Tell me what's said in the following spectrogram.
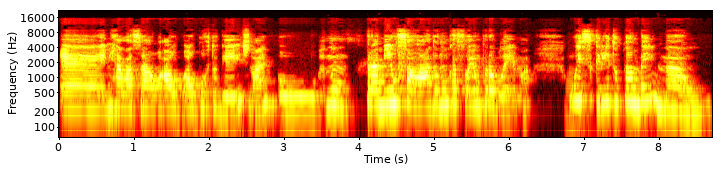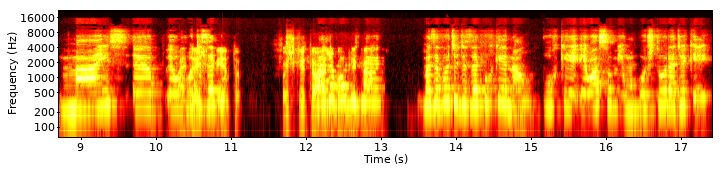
é, em relação ao, ao português, não é? Para mim, o falado nunca foi um problema. O hum. escrito também não, mas é, eu mas vou dizer. Escrito, o escrito eu mas acho eu complicado. Dizer, mas eu vou te dizer por que não. Porque eu assumi uma postura de que,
